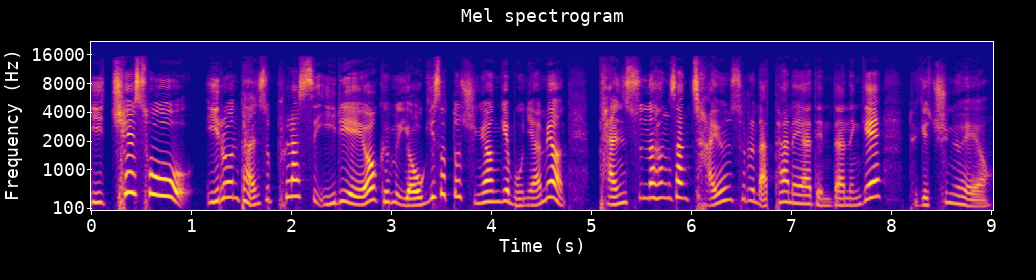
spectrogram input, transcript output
이 최소 이론 단수 플러스 1이에요. 그러면 여기서 또 중요한 게 뭐냐면 단수는 항상 자연수로 나타내야 된다는 게 되게 중요해요.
